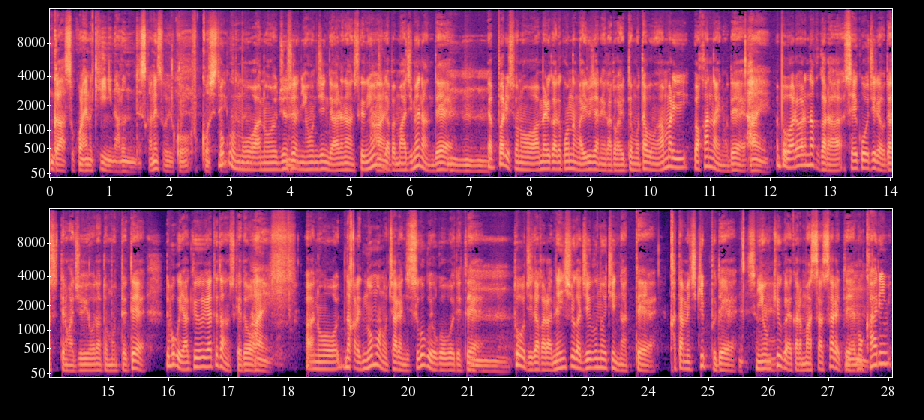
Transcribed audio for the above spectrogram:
がそこら辺のキーになるんですかね？そういうこう復興して僕もあの純粋な日本人であれなんですけど、日本人ってやっぱ真面目なんで、やっぱりそのアメリカでこんなんがいるじゃねえかとか言っても多分あんまり分かんないので、はい、やっぱ我々の中から成功事例を出すっていうのが重要だと思っててで僕野球やってたんですけど、はいあのだから野茂のチャレンジすごくよく覚えてて当時だから年収が10分の1になって片道切符で日本球界から抹殺されて、もう帰り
